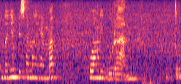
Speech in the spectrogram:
tentunya bisa menghemat uang liburan. Itu.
